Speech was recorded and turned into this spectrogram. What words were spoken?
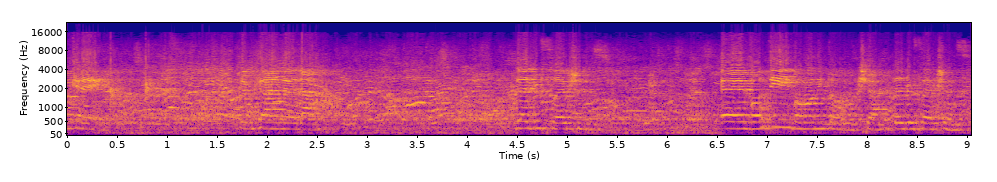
Okay. They're. Dead Reflections. Eh, בוא תהיי במוניטור Dead Reflections.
